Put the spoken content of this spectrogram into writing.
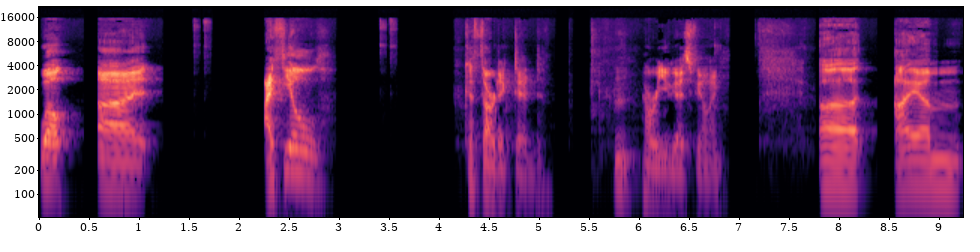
well, uh, I feel cathartic. Did. Hmm. How are you guys feeling? Uh, I am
